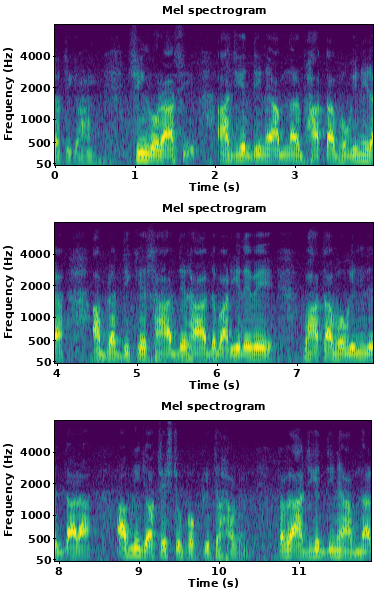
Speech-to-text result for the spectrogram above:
জাতিকা হন। সিংহ রাশি, আজকের দিনে আপনার ভাতা ভগিনীরা আপনার দিকে সাহায্যের হাত বাড়িয়ে দেবে। ভাতা ভগিনীদের দ্বারা আপনি যথেষ্ট উপকৃত হবেন। তবে আজকের দিনে আপনার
